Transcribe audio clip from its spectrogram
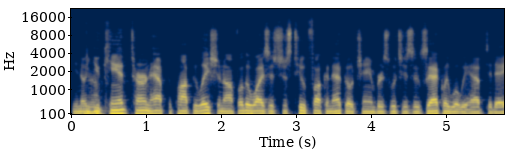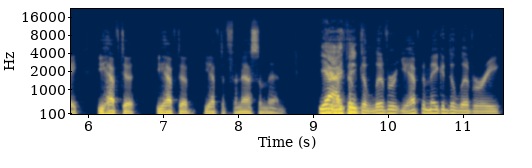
You know Yeah. you can't turn half the population off otherwise it's just two fucking echo chambers which is exactly what we have today. You have to you have to you have to finesse them in Yeah, I think deliver you have to make a delivery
